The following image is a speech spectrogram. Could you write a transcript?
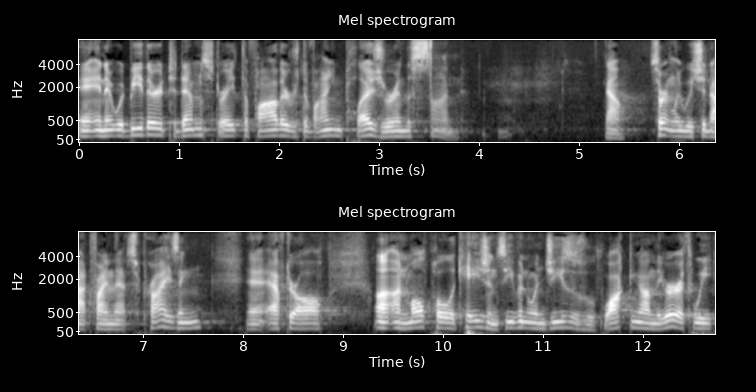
And it would be there to demonstrate the Father's divine pleasure in the Son. Now, certainly we should not find that surprising. After all, on multiple occasions, even when Jesus was walking on the earth, we,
